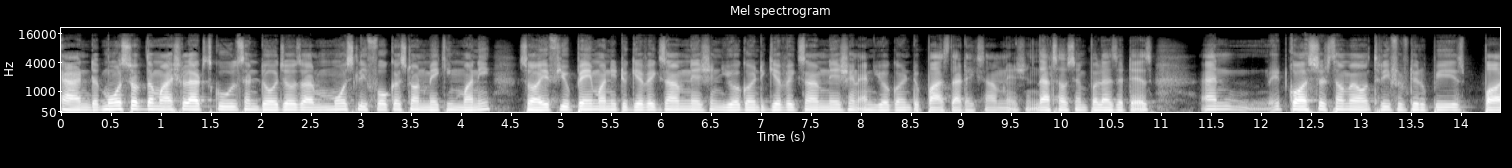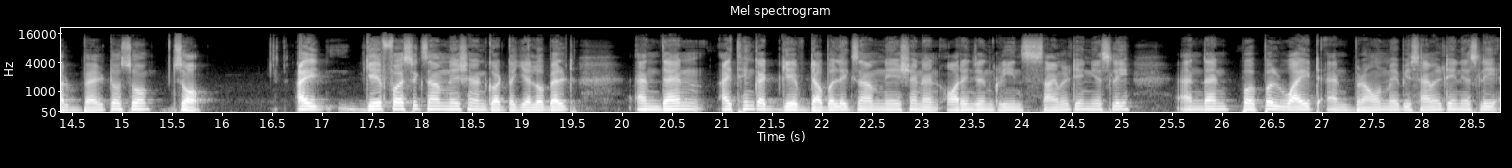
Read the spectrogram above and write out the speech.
And most of the martial arts schools and dojos are mostly focused on making money. So if you pay money to give examination you're going to give examination and you're going to pass that examination. That's how simple as it is. And it costed somewhere around 350 rupees per belt or so. So i gave first examination and got the yellow belt. And then i think i gave double examination and orange and green simultaneously. And then purple white and brown maybe simultaneously.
